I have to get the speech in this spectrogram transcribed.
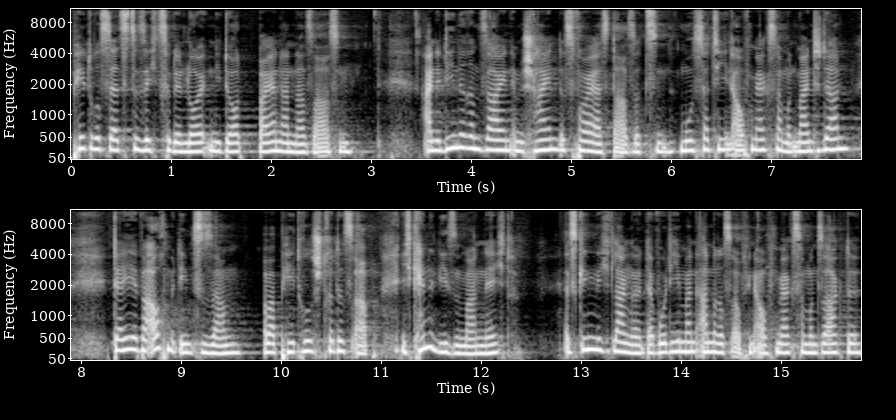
Petrus setzte sich zu den Leuten, die dort beieinander saßen. Eine Dienerin sah ihn im Schein des Feuers dasitzen, musterte ihn aufmerksam und meinte dann, der hier war auch mit ihm zusammen. Aber Petrus stritt es ab. Ich kenne diesen Mann nicht. Es ging nicht lange, da wurde jemand anderes auf ihn aufmerksam und sagte,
